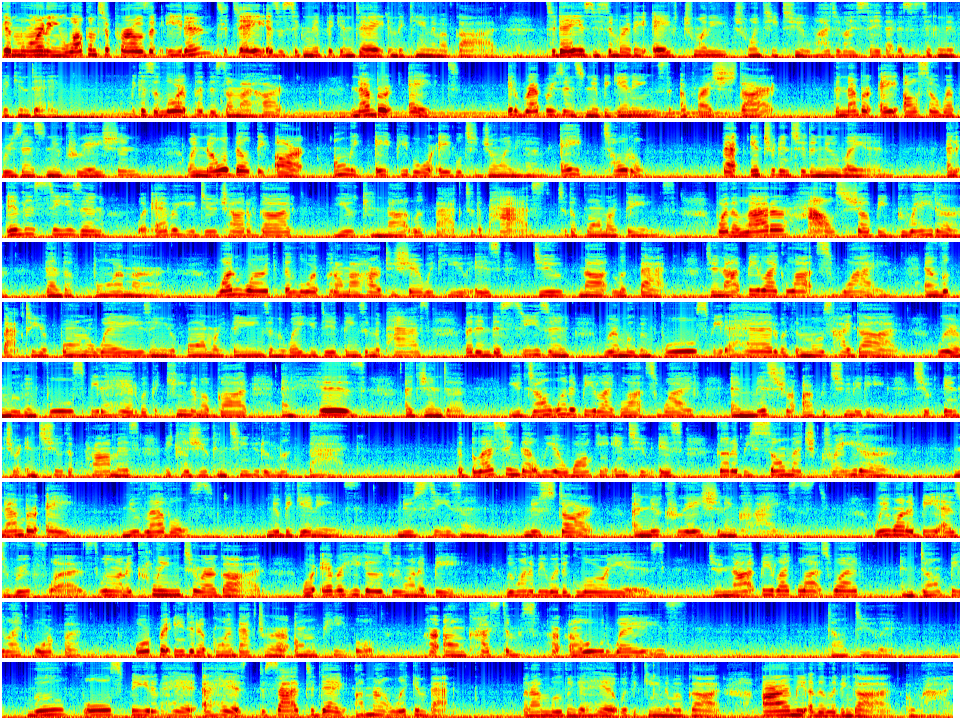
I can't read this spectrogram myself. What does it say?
Good morning. Welcome to Pearls of Eden. Today is a significant day in the kingdom of God. Today is December the 8th, 2022. Why do I say that it's a significant day? Because the Lord put this on my heart. Number eight, it represents new beginnings, a fresh start. The number eight also represents new creation. When Noah built the ark, only eight people were able to join him. Eight total that entered into the new land. And in this season, Whatever you do, child of God, you cannot look back to the past, to the former things. For the latter house shall be greater than the former. One word that the Lord put on my heart to share with you is do not look back. Do not be like Lot's wife and look back to your former ways and your former things and the way you did things in the past. But in this season, we're moving full speed ahead with the Most High God. We're moving full speed ahead with the kingdom of God and his agenda. You don't want to be like Lot's wife and miss your opportunity to enter into the promise because you continue to look back. The blessing that we are walking into is going to be so much greater. Number eight, new levels, new beginnings, new season, new start, a new creation in Christ. We want to be as Ruth was. We want to cling to our God. Wherever he goes, we want to be. We want to be where the glory is. Do not be like Lot's wife and don't be like Orpah. Orpah ended up going back to her own people, her own customs, her old ways. Don't do it. Move full speed ahead. ahead. Decide today, I'm not looking back, but I'm moving ahead with the kingdom of God. Army of the living God, arise.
